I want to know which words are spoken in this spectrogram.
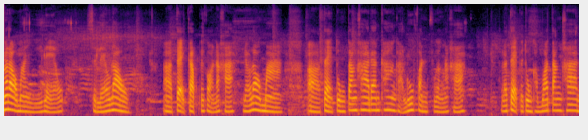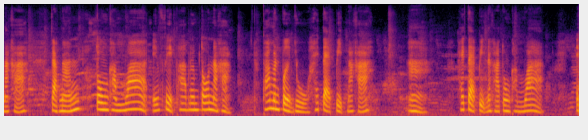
มื่อเรามาอย่างนี้แล้ว เสร็จแล้วเราอ่าแตะกลับไปก่อนนะคะ แล้วเรามาอ่าแตะตรงตั้งค่าด้านข้างค่ะรูปฟันเฟืองนะคะ แล้วแตะไปตรงคำว่าตั้งค่านะคะ จากนั้นตรงคำว่าเอฟเฟกภาพเริ่มต้นนะคะ ถ้ามันเปิดอยู่ให้แตะปิดนะคะ อ่า ให้แตะปิดนะคะ ตรงคำว่าเอ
